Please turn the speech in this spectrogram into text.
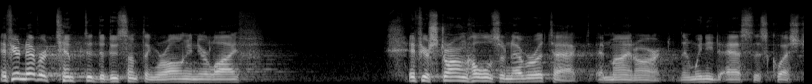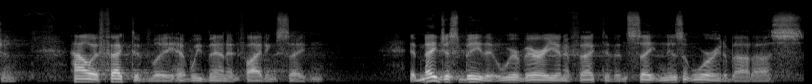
If you're never tempted to do something wrong in your life, if your strongholds are never attacked, and mine aren't, then we need to ask this question How effectively have we been in fighting Satan? It may just be that we're very ineffective and Satan isn't worried about us.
